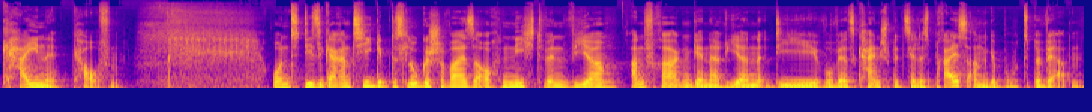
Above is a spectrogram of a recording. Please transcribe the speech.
keine kaufen. Und diese Garantie gibt es logischerweise auch nicht, wenn wir Anfragen generieren, die, wo wir jetzt kein spezielles Preisangebot bewerben.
